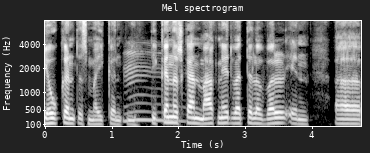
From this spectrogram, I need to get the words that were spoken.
jou kind is my kind nie. Mm. Die kinders kan maak net wat hulle wil en uh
